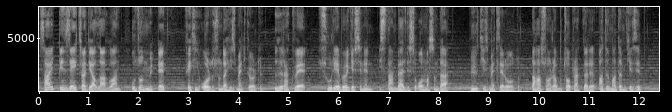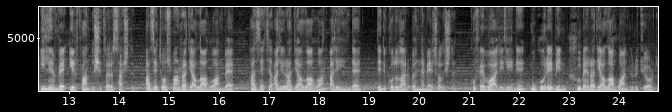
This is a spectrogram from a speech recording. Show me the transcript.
Said bin Zeyd radıyallahu an uzun müddet fetih ordusunda hizmet gördü. Irak ve Suriye bölgesinin İslam beldesi olmasında büyük hizmetleri oldu. Daha sonra bu toprakları adım adım gezip ilim ve irfan ışıkları saçtı. Hz. Osman radıyallahu an ve Hz. Ali radıyallahu an aleyhinde dedikodular önlemeye çalıştı. Kufe valiliğini Mugure bin Şube radıyallahu an yürütüyordu.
